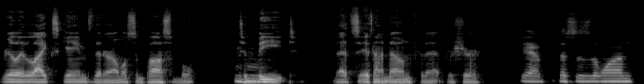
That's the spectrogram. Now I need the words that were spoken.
really likes games that are almost impossible to Mhm. beat. That's it's not known for that for sure. Yeah, this is the one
